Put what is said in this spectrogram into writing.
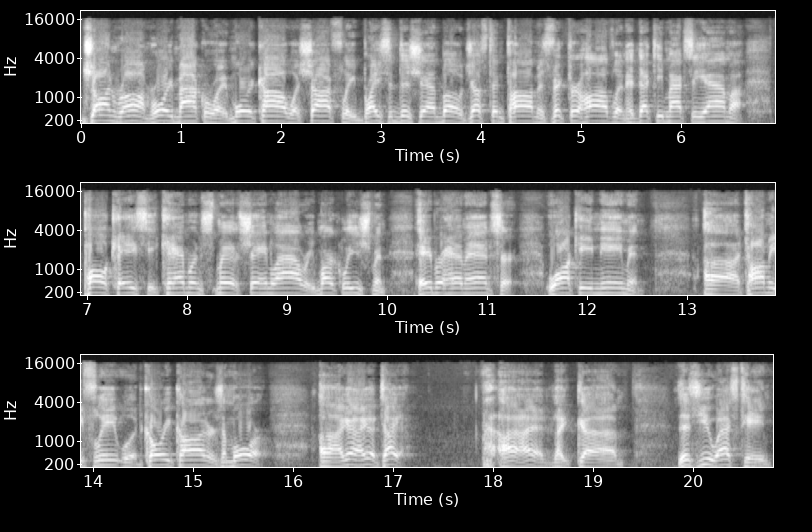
Jon Rahm, Rory McIlroy, Morikawa, Schauffele, Bryson DeChambeau, Justin Thomas, Viktor Hovland, Hideki Matsuyama, Paul Casey, Cameron Smith, Shane Lowry, Mark Leishman, Abraham Ancer, Joaquin Niemann, uh, Tommy Fleetwood, Corey Conners, and more. Uh, I got. I got to tell you, I, I like uh, this U.S. team.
